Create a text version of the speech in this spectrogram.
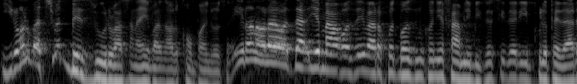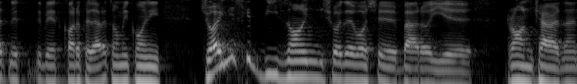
ایران چی باید به زور مثلا هی باید حالا کمپانی درست؟ ایران حالا در- یه مغازه‌ای برای خود باز می‌کنی یه family businessی داری پول پدرت رسیده بهت کار پدرت رو می‌کنی. جایی نیست که design شده باشه برای run کردن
